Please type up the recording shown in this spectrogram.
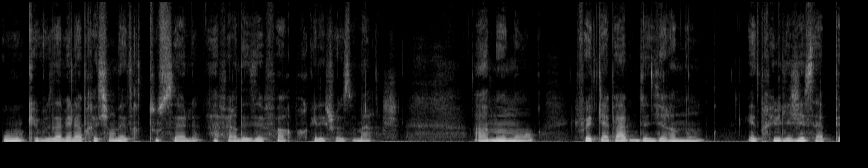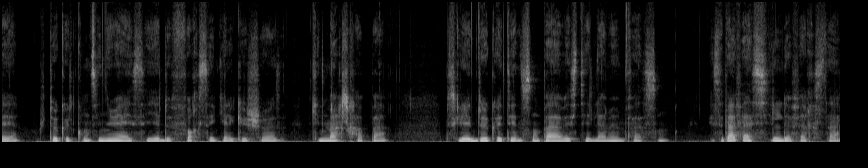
ou que vous avez l'impression d'être tout seul à faire des efforts pour que les choses marchent. À un moment, il faut être capable de dire non et de privilégier sa paix plutôt que de continuer à essayer de forcer quelque chose qui ne marchera pas, parce que les deux côtés ne sont pas investis de la même façon. Et c'est pas facile de faire ça,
